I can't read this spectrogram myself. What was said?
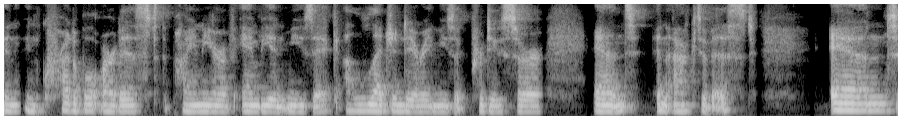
an incredible artist, the pioneer of ambient music, a legendary music producer, and an activist. And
